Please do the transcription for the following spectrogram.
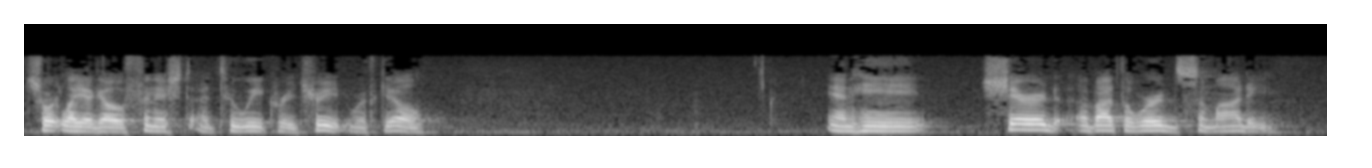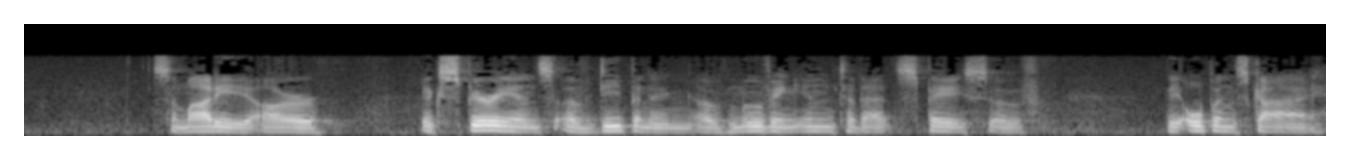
shortly ago finished a two week retreat with Gil and he shared about the word samadhi. Samadhi, our experience of deepening, of moving into that space of the open sky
